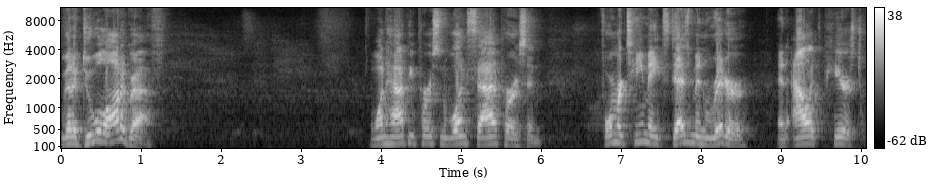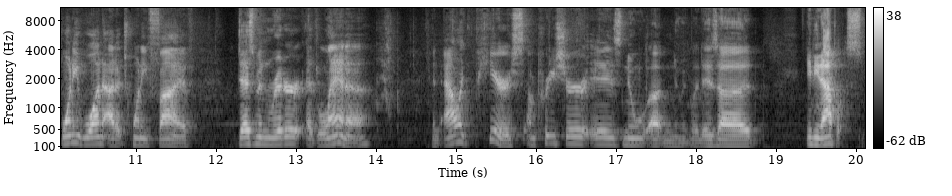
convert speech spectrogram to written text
We got a dual autograph. One happy person, one sad person. Former teammates Desmond Ridder and Alec Pierce, 21 out of 25. Desmond Ridder, Atlanta. And Alec Pierce, I'm pretty sure is New uh, New England is uh, Indianapolis.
